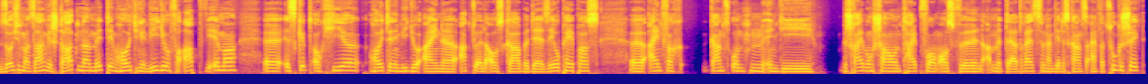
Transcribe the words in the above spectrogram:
Soll ich mal sagen, wir starten dann mit dem heutigen Video vorab, wie immer. Äh, es gibt auch hier heute in dem Video eine aktuelle Ausgabe der SEO-Papers. Äh, einfach ganz unten in die Beschreibung schauen, Typeform ausfüllen mit der Adresse und dann wird das Ganze einfach zugeschickt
